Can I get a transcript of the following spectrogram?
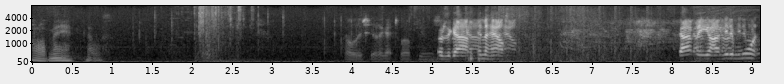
Oh man, that was. Holy shit, I got 12 kills. There's a guy in the house. Got me. I hit him once.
